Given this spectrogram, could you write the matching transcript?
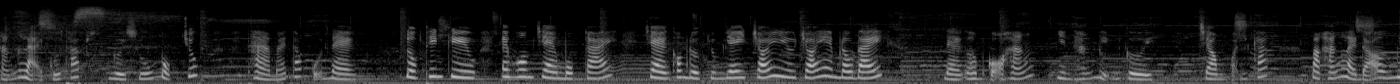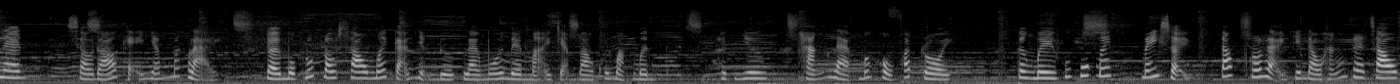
Hắn lại cúi thấp người xuống một chút Thà mái tóc của nàng. Lục Thiên Kiều, em hôn chàng một cái Chàng không được dùng dây trói yêu trói em đâu đấy. Nàng ôm cổ hắn Nhìn hắn mỉm cười. Trong khoảnh khắc Mặt hắn lại đỏ ứng lên Sau đó khẽ nhắm mắt lại. Đợi một lúc lâu sau mới cảm nhận được làn môi mềm mại chạm vào khuôn mặt mình. Hình như hắn lạc mất hồn phách rồi. Tần mi vuốt vuốt mấy, mấy sợi tóc rối loạn trên đầu hắn ra sau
